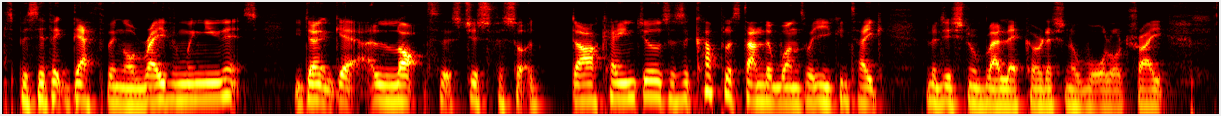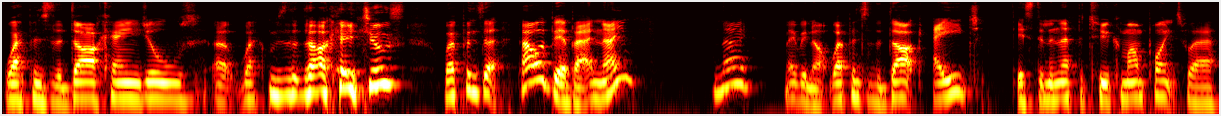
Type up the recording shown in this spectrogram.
specific Deathwing or Ravenwing units. You don't get a lot that's just for sort of Dark Angels. There's a couple of standard ones where you can take an additional relic or additional warlord trait. Weapons of the Dark Angels. Uh, weapons of the Dark Angels. Weapons that that would be a better name. No, maybe not. Weapons of the Dark Age is still in there for two command points where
